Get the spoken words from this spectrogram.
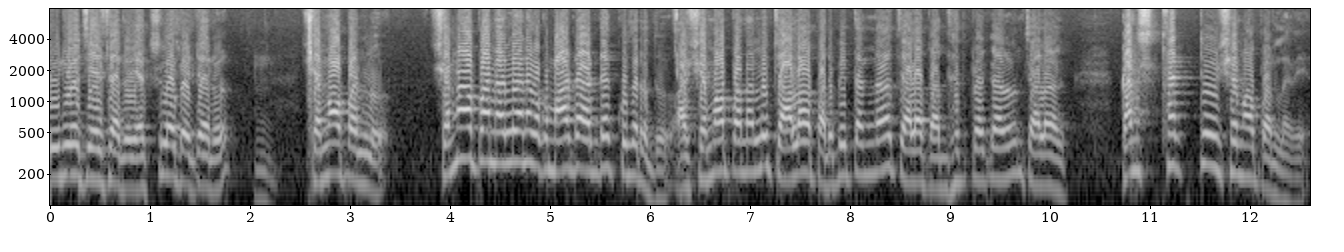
వీడియో చేశారు ఎక్స్లో పెట్టారు. క్షమాపణలు. క్షమాపణలు అనే ఒక మాట అంటే కుదరదు. ఆ క్షమాపణలు చాలా పరిమితంగా చాలా పద్ధతి ప్రకారం చాలా కన్స్ట్రక్టివ్ క్షమాపణలు అవి.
